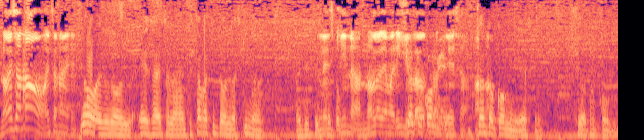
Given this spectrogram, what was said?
No, esa no, esa no es. No, eso no, esa, esa, la que está bajito en la esquina. En la Shoto- esquina, no la de amarillo, la Shoto otra, Komi. esa. Ajá. Shotokomi, eso. Shotokomi.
